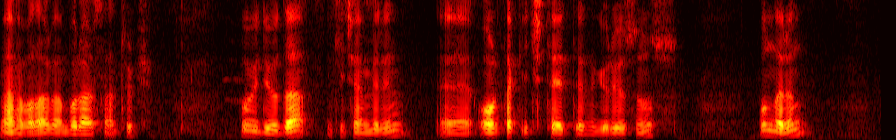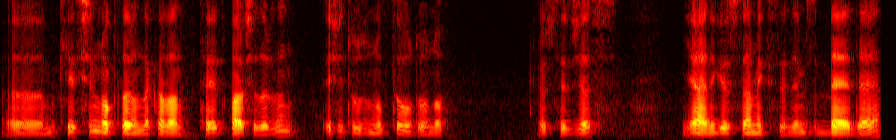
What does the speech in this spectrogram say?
Merhabalar ben Bora Arslan Türk. Bu videoda iki çemberin e, ortak iç teğetlerini görüyorsunuz. Bunların e, bu kesişim noktalarında kalan teğet parçalarının eşit uzunlukta olduğunu göstereceğiz. Yani göstermek istediğimiz BD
